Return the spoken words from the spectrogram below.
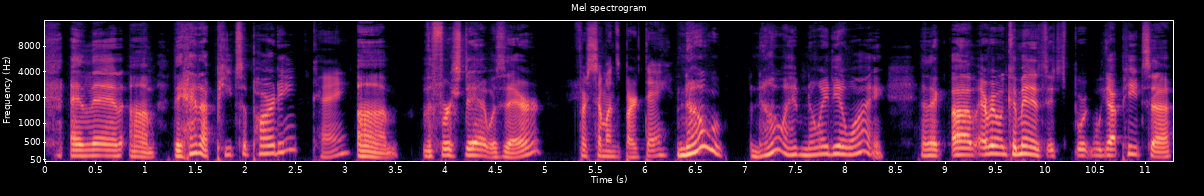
and then um they had a pizza party Okay. um the first day I was there. For someone's birthday. No, no, I have no idea why. And like, um, everyone come in. It's, it's we got pizza,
